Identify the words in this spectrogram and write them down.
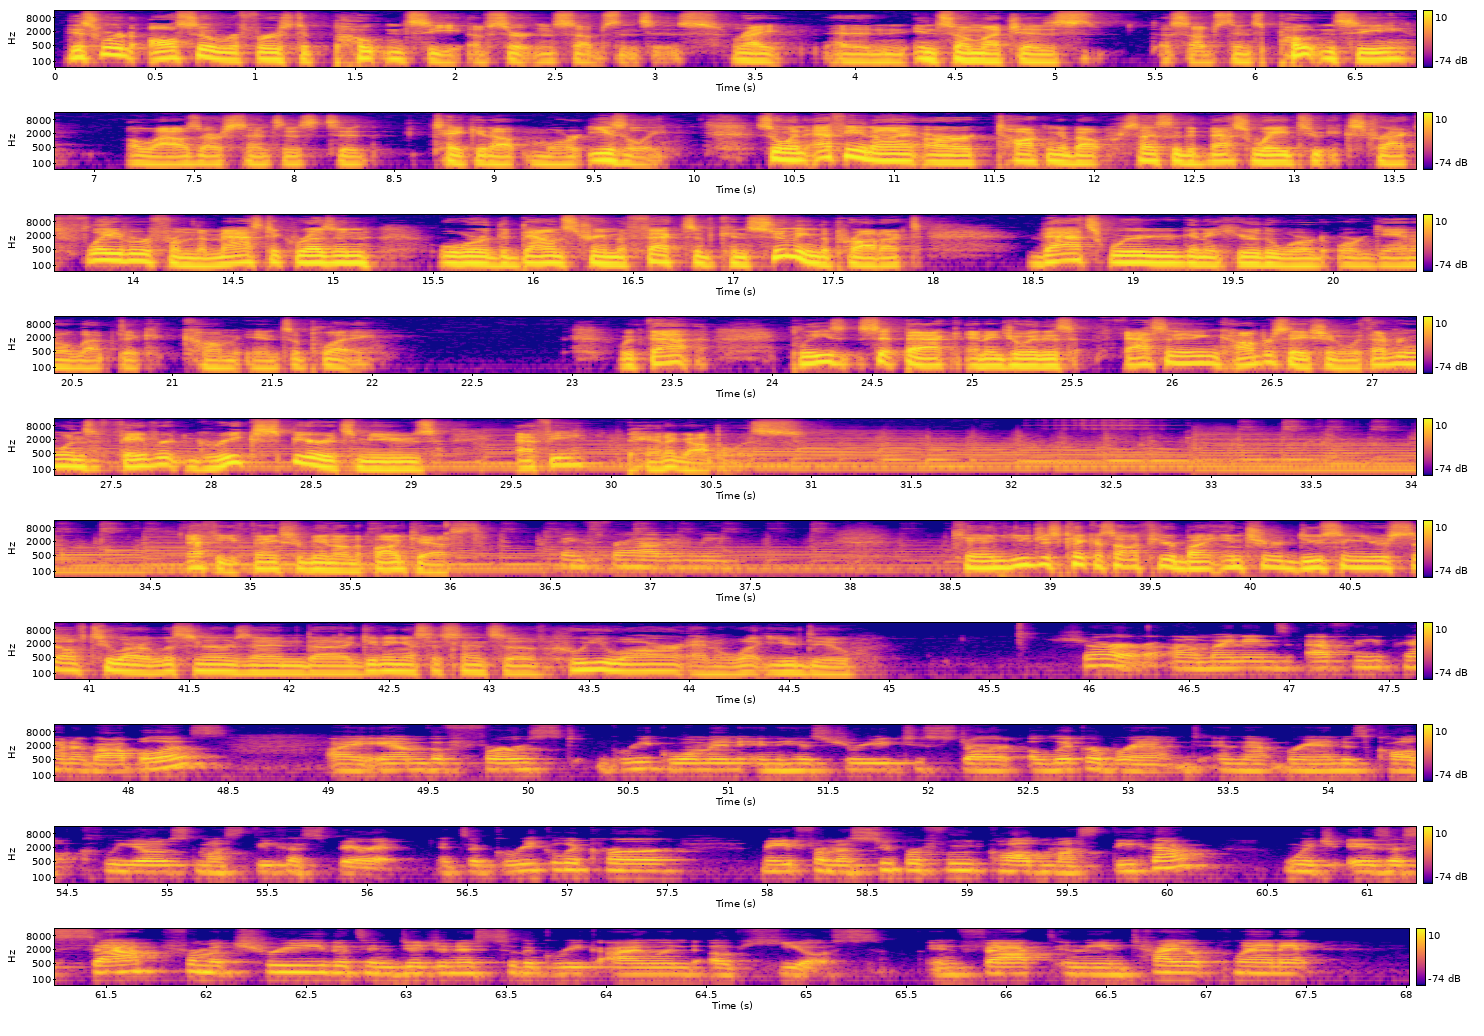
This word also refers to potency of certain substances, right? And in so much as a substance potency allows our senses to take it up more easily. So when Effie and I are talking about precisely the best way to extract flavor from the mastic resin or the downstream effects of consuming the product, that's where you're going to hear the word organoleptic come into play. With that, please sit back and enjoy this fascinating conversation with everyone's favorite Greek spirits muse, Effie Panagopoulos. Effie, thanks for being on the podcast. Thanks for having me. Can you just kick us off here by introducing yourself to our listeners and uh, giving us a sense of who you are and what you do? Sure. Um, my name's Effie Panagopoulos. I am the first Greek woman in history to start a liquor brand, and that brand is called Kleos Mastiha Spirit. It's a Greek liqueur made from a superfood called mastiha, which is a sap from a tree that's indigenous to the Greek island of Chios. In fact, in the entire planet,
